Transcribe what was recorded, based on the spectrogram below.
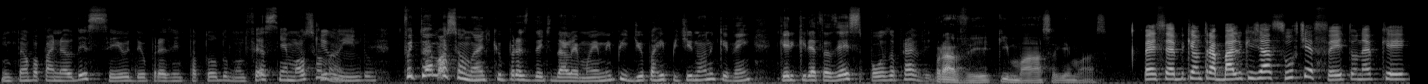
Então, Papai Noel desceu e deu presente para todo mundo. Foi assim, Que emocionante. lindo. Foi tão emocionante que o presidente da Alemanha me pediu para repetir no ano que vem que ele queria trazer a esposa para ver. Pra ver. Que massa, que massa. Percebe que é um trabalho que já surte efeito, né? Porque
